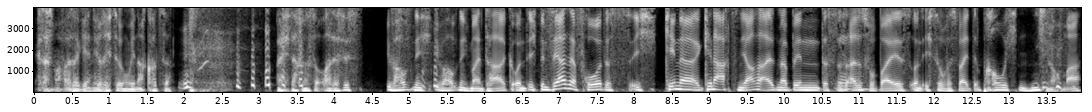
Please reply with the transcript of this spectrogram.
Ey, lass mal weitergehen, hier riecht irgendwie nach Kotze. ich dachte mir so, oh, das ist überhaupt nicht, überhaupt nicht mein Tag. Und ich bin sehr, sehr froh, dass ich keine, keine 18 Jahre alt mehr bin, dass das alles vorbei ist und ich sowas weit brauche ich nicht nochmal,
